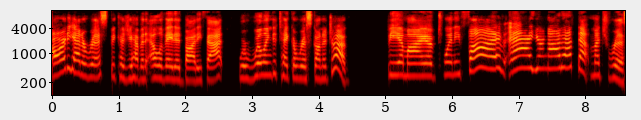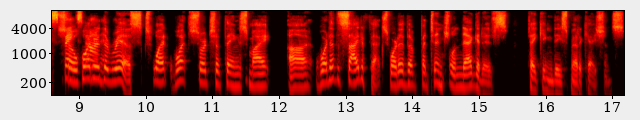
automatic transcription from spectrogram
already at a risk because you have an elevated body fat. We're willing to take a risk on a drug. BMI of 25, ah, you're not at that much risk. So, what are it. the risks? What what sorts of things might? Uh, what are the side effects? What are the potential negatives taking these medications?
